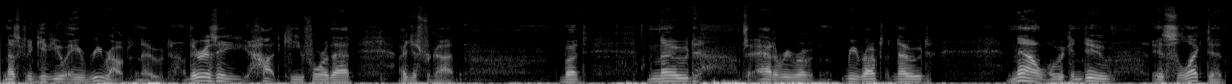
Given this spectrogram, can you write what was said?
and that's going to give you a reroute node. There is a hotkey for that. I just forgot. But node to add a reroute, reroute node. Now what we can do is select it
